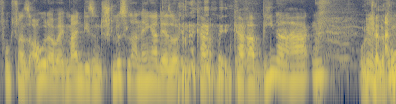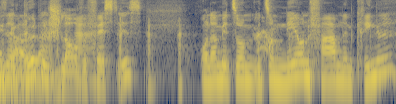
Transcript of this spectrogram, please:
Fuchsschwanz ist auch gut, aber ich meine diesen Schlüsselanhänger, der so im Kar mit einem Karabinerhaken Und an dieser ne? Gürtelschlaufe fest ist und dann mit so, einem- mit so einem neonfarbenen Kringel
